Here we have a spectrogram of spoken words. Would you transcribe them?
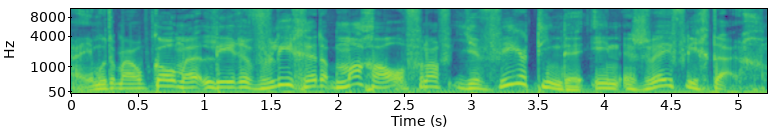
Ja, je moet er maar op komen. Leren vliegen, dat mag al vanaf je veertiende in een zweefvliegtuig.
